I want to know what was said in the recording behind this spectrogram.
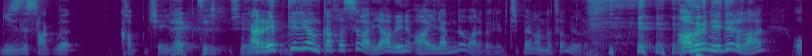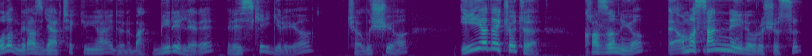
Gizli saklı kap şeyler. reptil şey. Ya reptilyon kafası var. Ya benim ailemde var böyle bir tip. Ben anlatamıyorum. Abi nedir lan? Oğlum biraz gerçek dünyaya dönün. Bak birileri riske giriyor. Çalışıyor. İyi ya da kötü. Kazanıyor. E ama sen neyle uğraşıyorsun?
